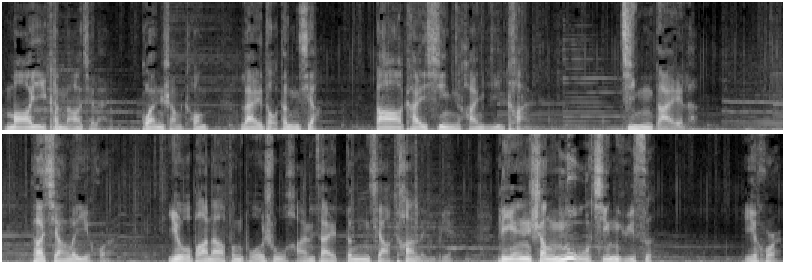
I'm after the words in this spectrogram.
马义坤拿起来，关上窗，来到灯下。打开信函一看，惊呆了。他想了一会儿，又把那封薄书函在灯下看了一遍，脸上怒形于色。一会儿，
